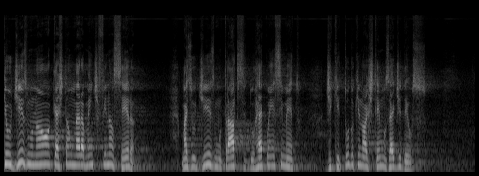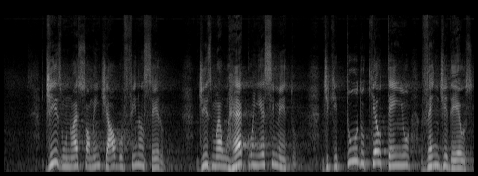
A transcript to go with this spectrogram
que o dízimo não é uma questão meramente financeira, mas o dízimo trata-se do reconhecimento de que tudo que nós temos é de Deus. Dízimo não é somente algo financeiro, dízimo é um reconhecimento de que tudo que eu tenho vem de Deus.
